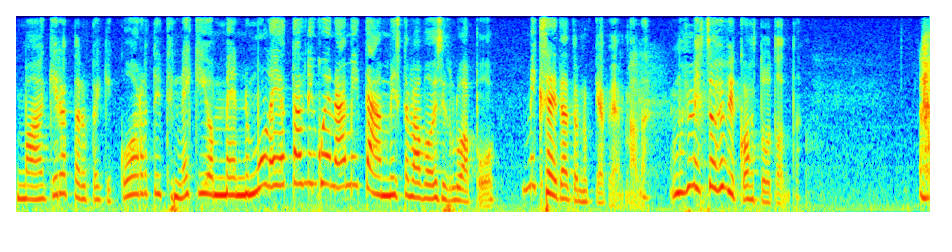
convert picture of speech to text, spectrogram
mä oon kirjoittanut kaikki kortit, nekin on mennyt, mulla ei ole täällä niinku enää mitään, mistä mä voisin luopua. Miksei tää tunnu kevyemmältä? Mun mielestä se on hyvin kohtuutonta.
